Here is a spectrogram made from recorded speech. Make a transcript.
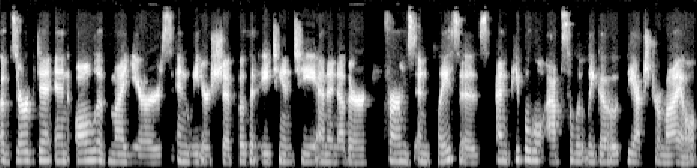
observed it in all of my years in leadership both at at&t and in other firms and places and people will absolutely go the extra mile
